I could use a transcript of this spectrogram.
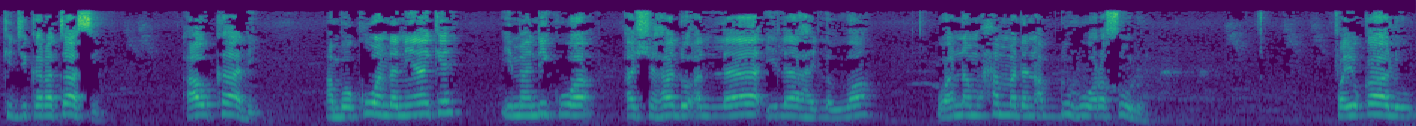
kijikaratasi au kadi ambokuwa ndani yake imeandikwa ashhadu an la ilaha illa Allah wa anna muhammadan abduhu wa rasuluhu fayuqalu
